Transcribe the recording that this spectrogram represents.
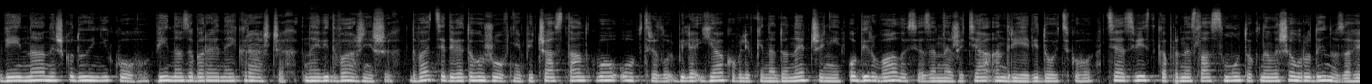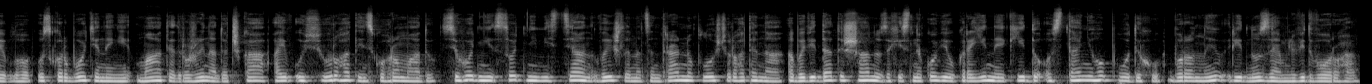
Війна не шкодує нікого. Війна забирає найкращих, найвідважніших. 29 жовтня під час танкового обстрілу біля Яковлівки на Донеччині обірвалося земне життя Андрія Відоцького. Ця звістка принесла смуток не лише у родину загиблого, у скорботі нині мати, дружина, дочка, а й в усю рогатинську громаду. Сьогодні сотні містян вийшли на центральну площу Рогатина, аби віддати шану захисникові України, який до останнього подиху боронив рідну землю від ворога.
